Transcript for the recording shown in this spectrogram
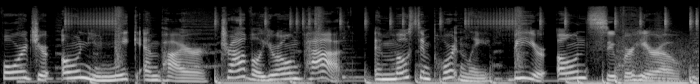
forge your own unique empire, travel your own path, and most importantly, be your own superhero.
